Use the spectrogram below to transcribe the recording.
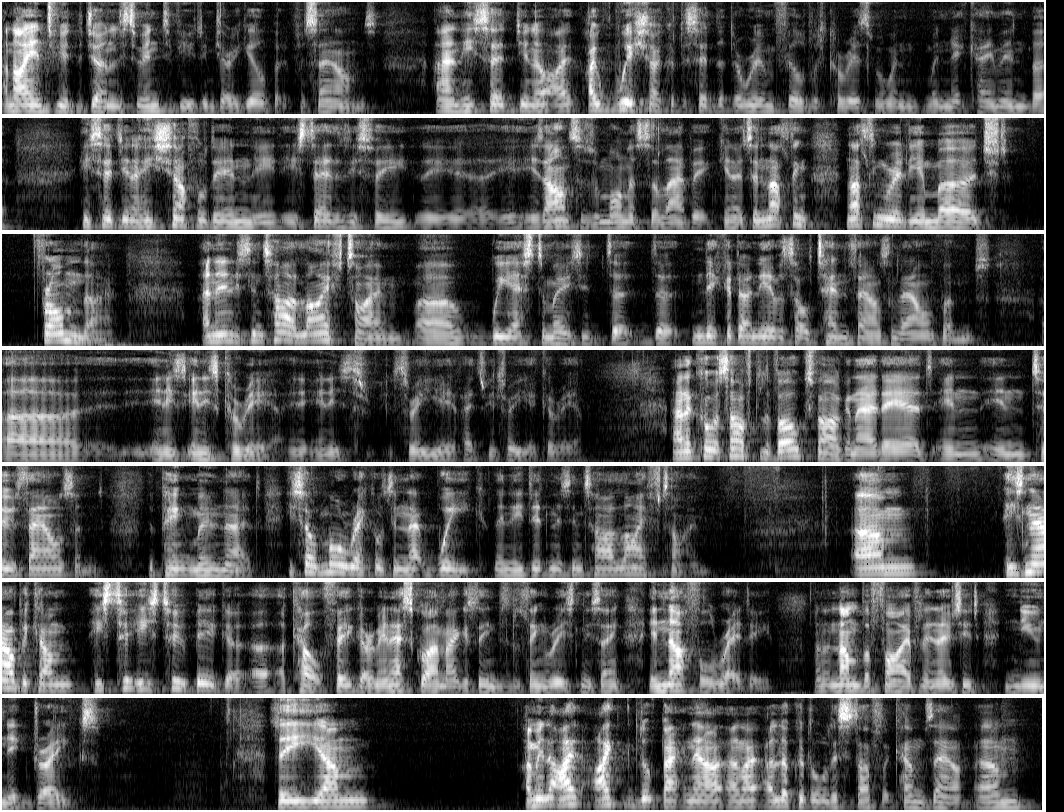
and I interviewed the journalist who interviewed him, Jerry Gilbert, for Sounds. And he said, you know, I, I wish I could have said that the room filled with charisma when, when Nick came in, but he said, you know, he shuffled in, he, he stared at his feet, the, uh, his answers were monosyllabic, you know, so nothing, nothing really emerged from that. And in his entire lifetime, uh, we estimated that, that Nick had only ever sold 10,000 albums uh, in, his, in his career, in, in his th- three-year, effectively three-year career. And of course, after the Volkswagen ad aired in, in 2000, the Pink Moon ad, he sold more records in that week than he did in his entire lifetime. Um, he's now become, he's too, he's too big a, a, cult figure. I mean, Esquire magazine did a thing recently saying, enough already. And at number five, they noted new Nick Drakes. The, um, I mean, I, I look back now and I, I look at all this stuff that comes out. Um,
